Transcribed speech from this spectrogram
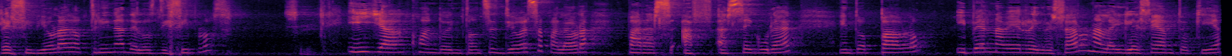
recibió la doctrina de los discípulos. Y ya cuando entonces dio esa palabra para asegurar, entonces Pablo y Bernabé regresaron a la iglesia de Antioquía,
